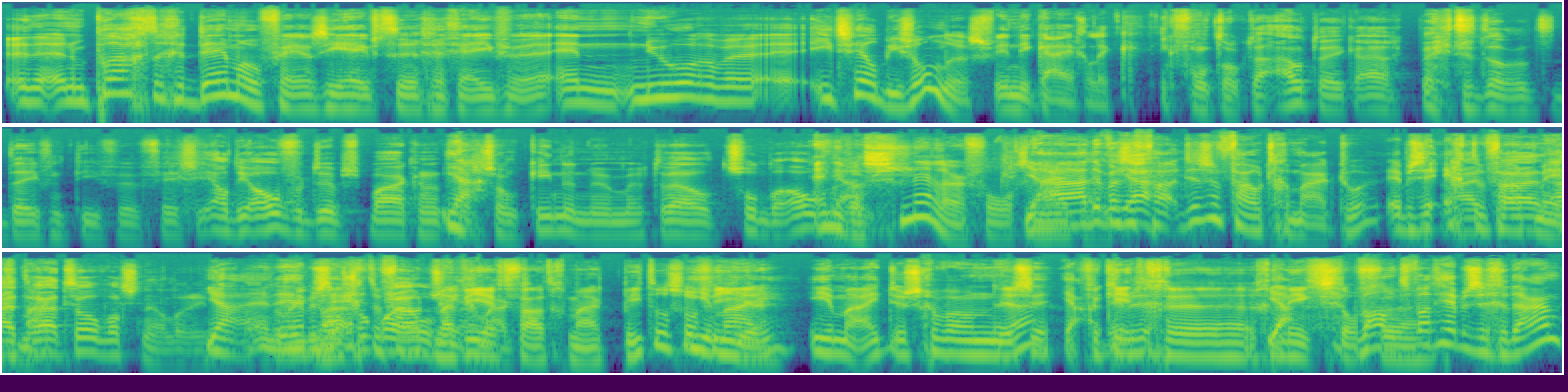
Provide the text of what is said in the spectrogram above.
een, een prachtige demo-versie heeft eh, gegeven. En nu horen we eh, iets heel bijzonders, vind ik eigenlijk. Ik vond ook de outtake eigenlijk beter dan het definitieve versie. Al die overdubs maken het Ja. echt zo'n kindernummer, terwijl het zonder En overdubs... die was sneller volgens mij. Ja, dat was Ja. Een fout, dat is een fout gemaakt hoor. Hebben ze echt hij, een fout draait, hij meegemaakt. draait wel wat sneller in. Ja, en hebben ze echt een fout Maar wie heeft fout gemaakt? Beatles of IMI, hier? IMI, dus gewoon... Ja? Ze, ja, Verkeerd ge- gemixt? Ja, of, want eh, wat hebben ze gedaan?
